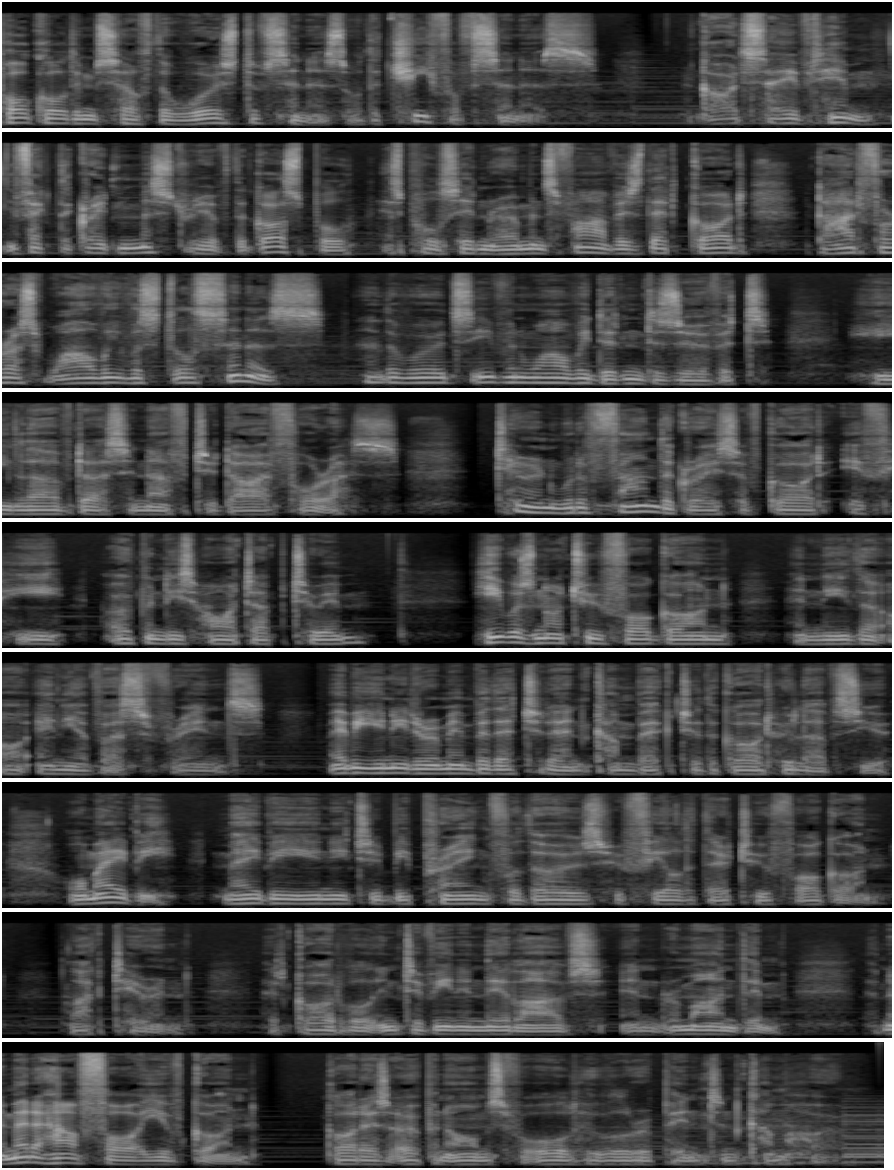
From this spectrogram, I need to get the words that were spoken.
Paul called himself the worst of sinners or the chief of sinners. God saved him. In fact, the great mystery of the gospel, as Paul said in Romans 5, is that God died for us while we were still sinners. In other words, even while we didn't deserve it, He loved us enough to die for us. Terren would have found the grace of God if he opened his heart up to Him. He was not too far gone, and neither are any of us, friends. Maybe you need to remember that today and come back to the God who loves you. Or maybe, maybe you need to be praying for those who feel that they're too far gone, like Terren that God will intervene in their lives and remind them that no matter how far you've gone, God has open arms for all who will repent and come home.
